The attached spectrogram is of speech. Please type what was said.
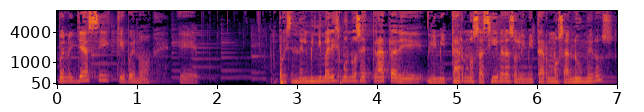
bueno, ya sé que, bueno, eh, pues en el minimalismo no se trata de limitarnos a cifras o limitarnos a números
